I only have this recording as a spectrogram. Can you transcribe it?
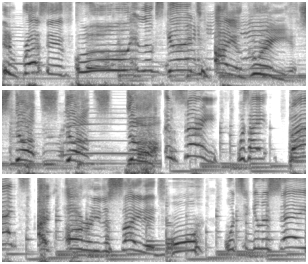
Impressive. Ooh, it looks good. I agree. Stop, stop, stop. I'm sorry. Was I bad? I've already decided. Oh, what's he gonna say?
